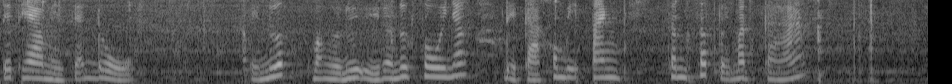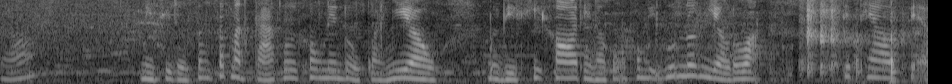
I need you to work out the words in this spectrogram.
Tiếp theo mình sẽ đổ cái nước mọi người lưu ý là nước sôi nhá để cá không bị tanh xâm xấp với mặt cá. Đó. Mình chỉ đổ xâm xấp mặt cá thôi không nên đổ quá nhiều bởi vì khi kho thì nó cũng không bị rút nước nhiều đâu ạ. Tiếp theo sẽ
